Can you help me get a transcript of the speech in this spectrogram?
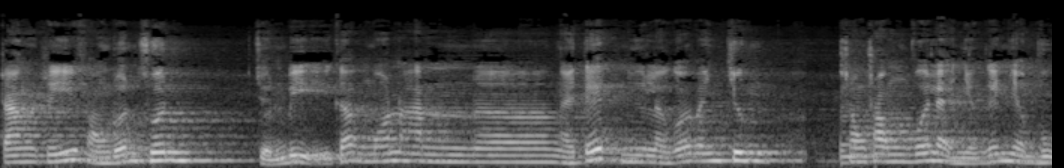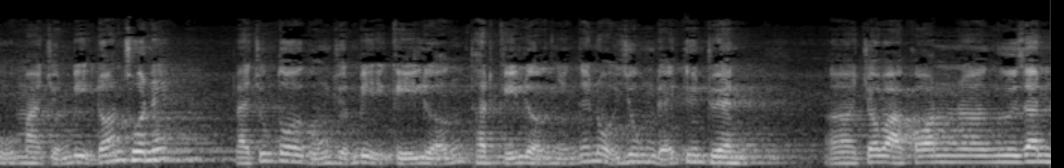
trang trí phòng đón xuân, chuẩn bị các món ăn ờ, ngày Tết như là gói bánh trưng. Song song với lại những cái nhiệm vụ mà chuẩn bị đón xuân ấy là chúng tôi cũng chuẩn bị kỹ lưỡng, thật kỹ lưỡng những cái nội dung để tuyên truyền uh, cho bà con ờ, ngư dân.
